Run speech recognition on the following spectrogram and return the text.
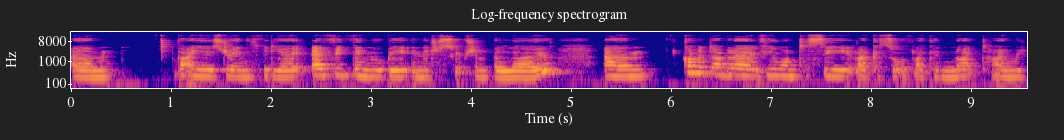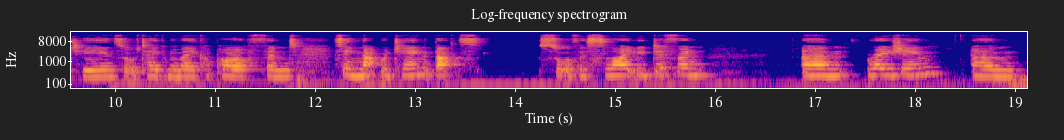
um, that I use during this video, everything will be in the description below. Um, comment down below if you want to see like a sort of like a nighttime routine, sort of taking my makeup off and seeing that routine. That's sort of a slightly different um, regime. Um,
